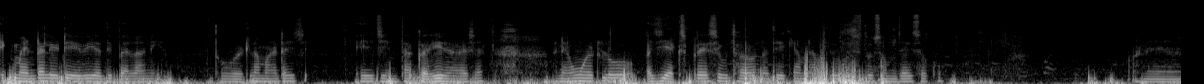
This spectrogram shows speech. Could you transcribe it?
એક મેન્ટાલિટી એવી હતી પહેલાંની, તો એટલા માટે જ એ ચિંતા કરી રહ્યા છે. અને હું એટલો હજી એક્સપ્રેસિવ થયો નથી કે એમને બધી વસ્તુ સમજાવી શકું. અને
